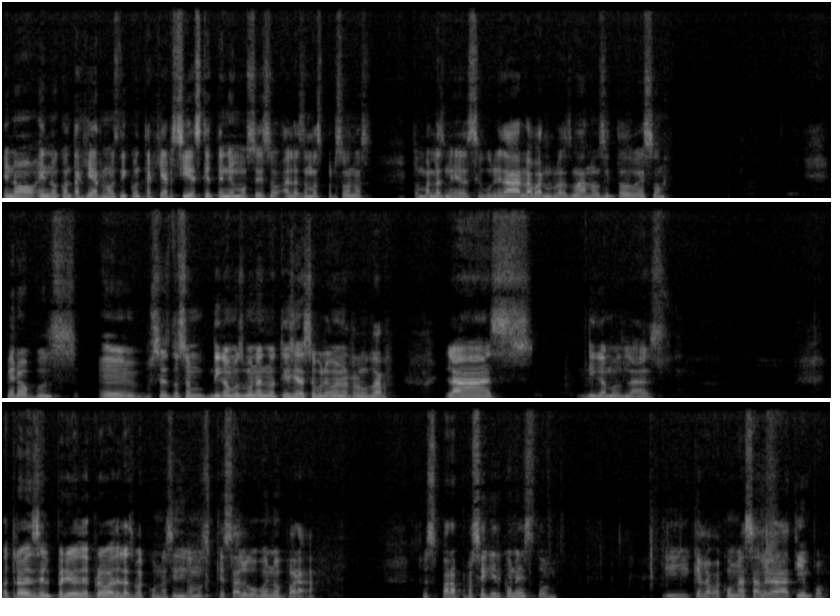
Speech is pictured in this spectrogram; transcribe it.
en, no, en no contagiarnos ni contagiar si es que tenemos eso a las demás personas, tomar las medidas de seguridad, lavarnos las manos y todo eso. Pero pues, eh, pues estas son, digamos, buenas noticias, se vuelven a reanudar las, digamos, las, otra vez el periodo de prueba de las vacunas y digamos que es algo bueno para, pues para proseguir con esto y que la vacuna salga a tiempo.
